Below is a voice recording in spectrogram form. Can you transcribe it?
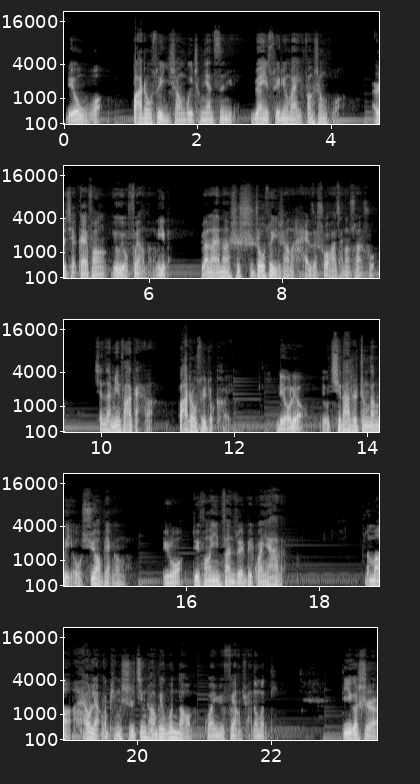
理由五：八周岁以上未成年子女愿意随另外一方生活，而且该方又有抚养能力的。原来呢是十周岁以上的孩子说话才能算数，现在民法改了，八周岁就可以。理由六：有其他的正当理由需要变更的，比如对方因犯罪被关押的。那么还有两个平时经常被问到的关于抚养权的问题。第一个是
